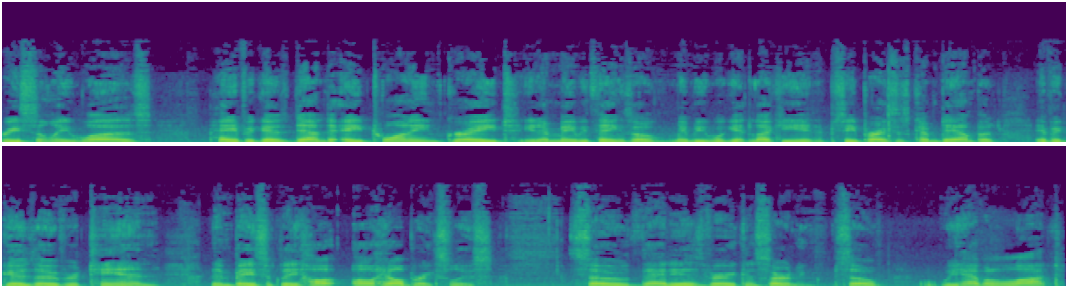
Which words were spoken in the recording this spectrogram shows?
recently was, hey, if it goes down to 820, great. You know, maybe things will, maybe we'll get lucky and see prices come down. But if it goes over 10, then basically all hell breaks loose. So that is very concerning. So we have a lot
